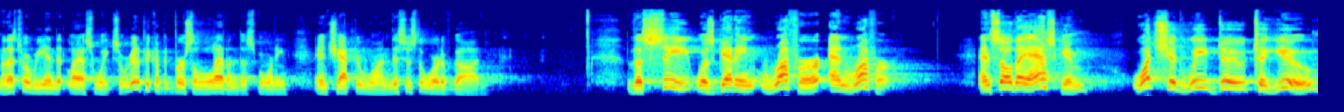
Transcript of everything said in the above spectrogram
Now that's where we ended last week. So we're going to pick up at verse 11 this morning in chapter 1. This is the word of God. The sea was getting rougher and rougher. And so they asked him, What should we do to you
